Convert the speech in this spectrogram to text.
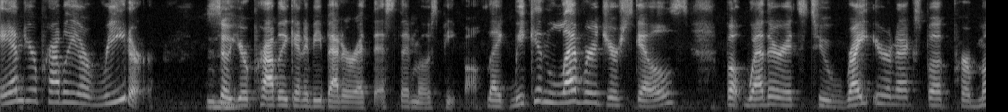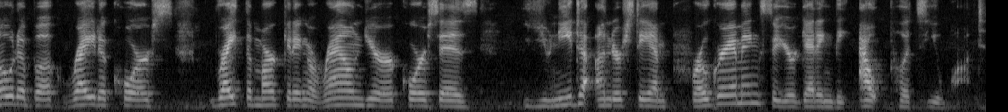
And you're probably a reader, so Mhm. you're probably going to be better at this than most people. Like we can leverage your skills, but whether it's to write your next book, promote a book, write a course, write the marketing around your courses, you need to understand programming so you're getting the outputs you want.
